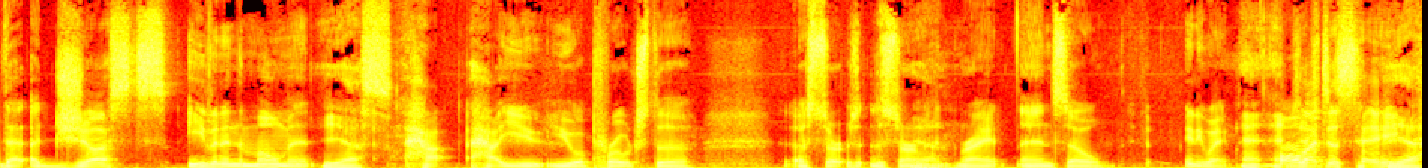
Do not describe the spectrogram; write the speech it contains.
that adjusts even in the moment Yes, how how you you approach the a ser- the sermon, right? And so, anyway, And- and all just- that to say, yeah.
